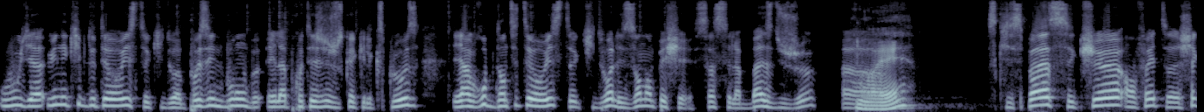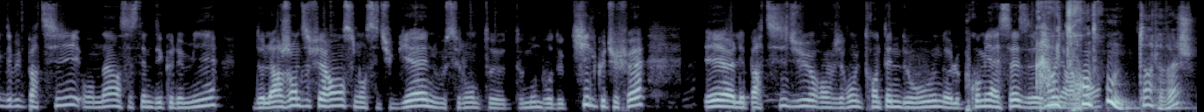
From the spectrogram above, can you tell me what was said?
où il y a une équipe de terroristes qui doit poser une bombe et la protéger jusqu'à qu'elle explose, et un groupe d'antiterroristes qui doit les en empêcher. Ça c'est la base du jeu. Euh, Ouais. Ce qui se passe, c'est que en fait, à chaque début de partie, on a un système d'économie, de l'argent différent selon si tu gagnes ou selon te- ton nombre de kills que tu fais. Et euh, les parties durent environ une trentaine de rounds. Le premier à 16. euh, Ah oui, généralement. 30 rounds. Putain, la vache.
